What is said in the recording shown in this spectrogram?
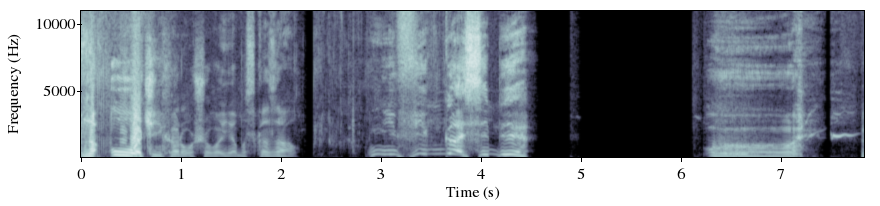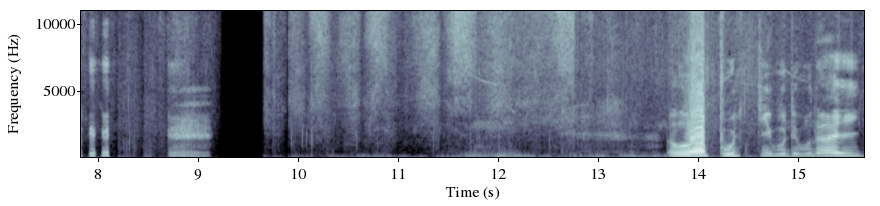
На очень хорошего, я бы сказал. Нифига себе! Лапути буды будай.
